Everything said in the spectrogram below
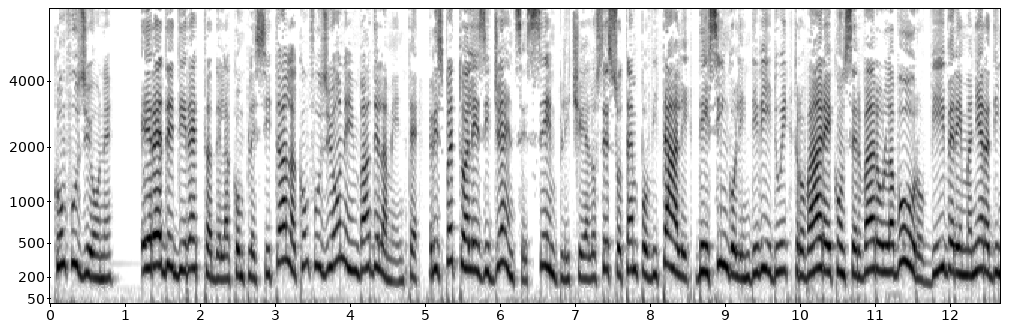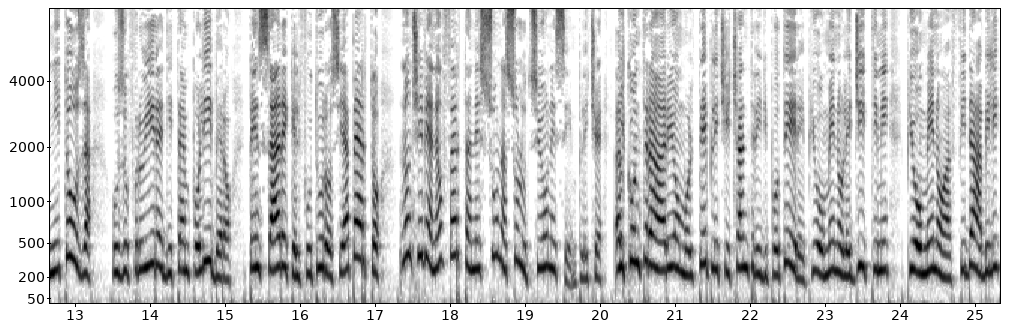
Confusione, Erede diretta della complessità, la confusione invade la mente. Rispetto alle esigenze semplici e allo stesso tempo vitali dei singoli individui, trovare e conservare un lavoro, vivere in maniera dignitosa, usufruire di tempo libero, pensare che il futuro sia aperto, non ci viene offerta nessuna soluzione semplice. Al contrario, molteplici centri di potere, più o meno legittimi, più o meno affidabili,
